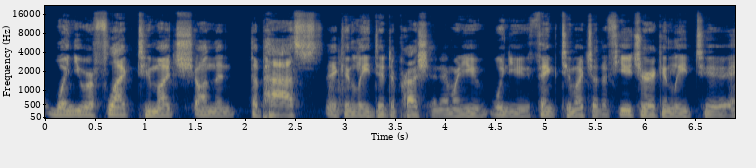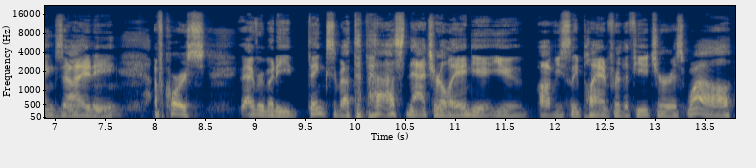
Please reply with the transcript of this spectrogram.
when you reflect too much on the, the past, it can lead to depression. And when you, when you think too much of the future, it can lead to anxiety. Mm-hmm. Of course, everybody thinks about the past naturally and you, you obviously plan for the future as well.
